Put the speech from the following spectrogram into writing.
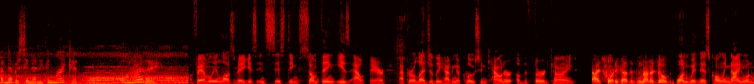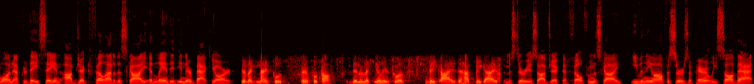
I've never seen anything like it. What are they? A family in Las Vegas insisting something is out there after allegedly having a close encounter of the third kind. I swear to God, this is not a joke. One witness calling 911 after they say an object fell out of the sky and landed in their backyard. They're like nine foot, ten foot tall. They look like aliens to us. Big eyes. They have big eyes. The mysterious object that fell from the sky, even the officers apparently saw that.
